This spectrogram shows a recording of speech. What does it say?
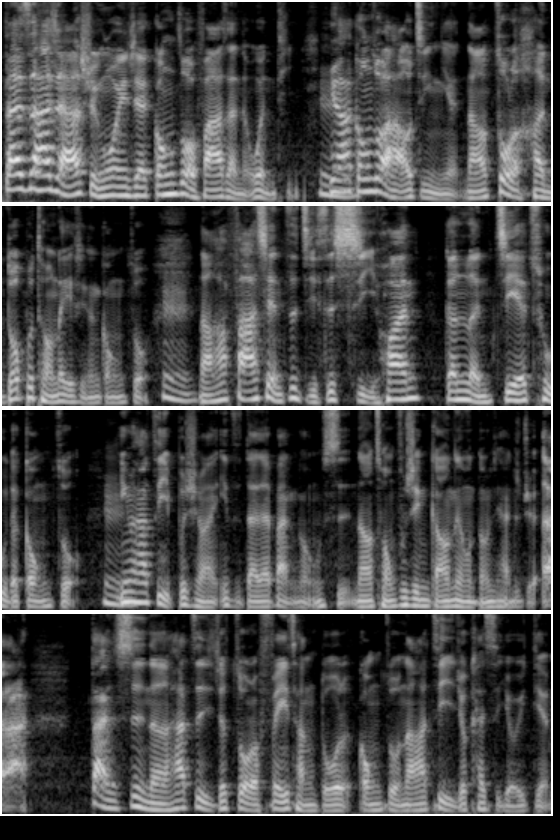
但是他想要询问一些工作发展的问题，因为他工作了好几年，然后做了很多不同类型的工作。嗯。然后他发现自己是喜欢跟人接触的工作。因为他自己不喜欢一直待在办公室，然后重复性高那种东西，他就觉得啊。但是呢，他自己就做了非常多的工作，然后他自己就开始有一点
